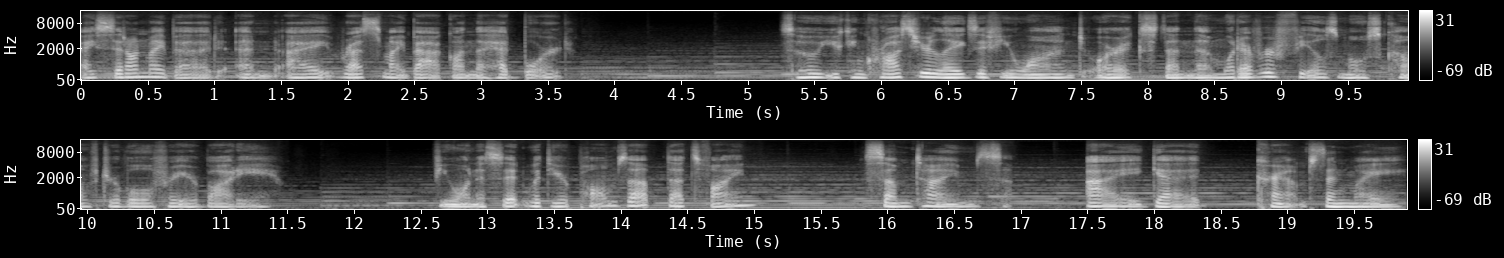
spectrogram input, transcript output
I sit on my bed and I rest my back on the headboard. So you can cross your legs if you want or extend them, whatever feels most comfortable for your body. If you want to sit with your palms up, that's fine. Sometimes I get cramps in my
